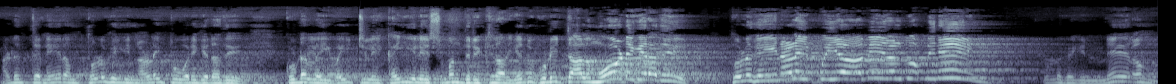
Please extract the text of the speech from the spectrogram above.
அடுத்த நேரம் தொழுகையின் அழைப்பு வருகிறது. குடலை வயிற்றிலே கையிலே சுமந்திருக்கிறார். எது குடித்தாலும் ஓடுகிறது. தொழுகையின் அழைப்பு தொழுகையின் நேரம்.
